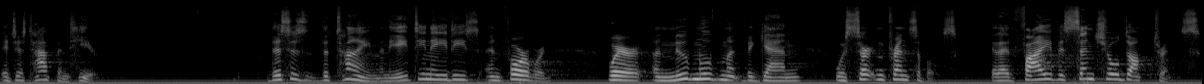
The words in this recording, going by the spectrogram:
It just happened here. This is the time in the 1880s and forward where a new movement began with certain principles. It had five essential doctrines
